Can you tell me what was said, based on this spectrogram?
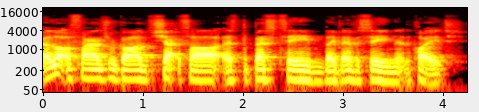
a lot of fans regard Shakhtar as the best team they've ever seen at the cottage.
